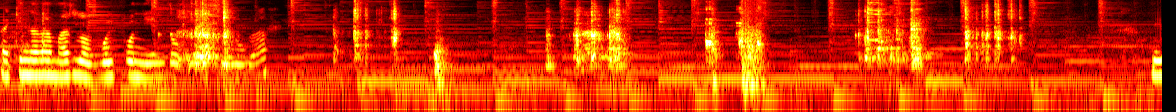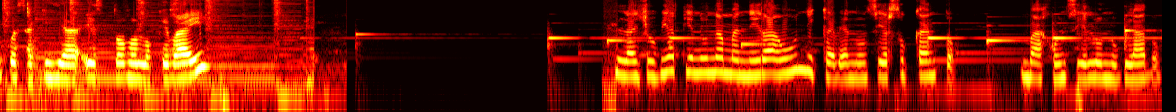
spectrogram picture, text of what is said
Aquí nada más los voy poniendo en su. Y pues aquí ya es todo lo que va ahí. La lluvia tiene una manera única de anunciar su canto bajo un cielo nublado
